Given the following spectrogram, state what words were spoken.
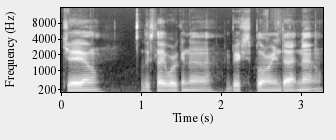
Jail. Looks like we're gonna be exploring that now.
